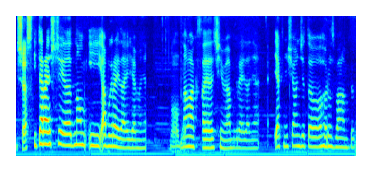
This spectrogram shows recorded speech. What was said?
Jeszcze raz? I teraz jeszcze jedną i upgrade'a jedziemy, nie? Dobra. Na maksa lecimy, upgrade'a, nie? Jak nie siądzie, to rozwalam by.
